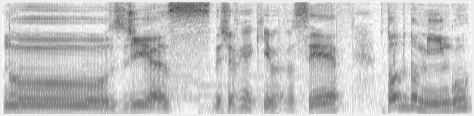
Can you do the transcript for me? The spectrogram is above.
nos dias, deixa eu ver aqui para você, todo domingo,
